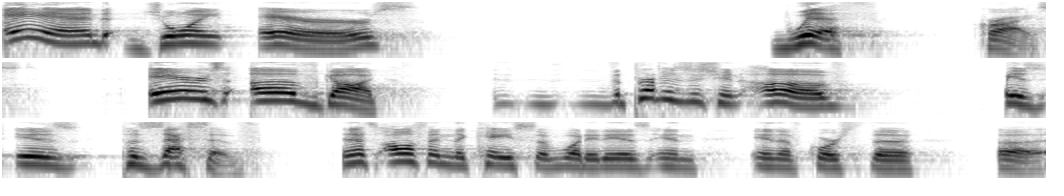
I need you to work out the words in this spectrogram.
and joint heirs with Christ. Heirs of God. The preposition of is, is possessive. And that's often the case of what it is in, in of course, the uh,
